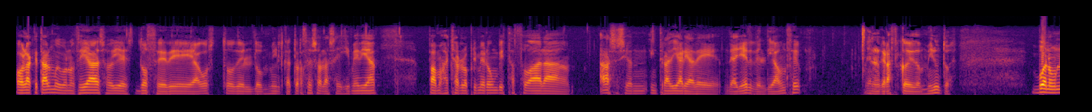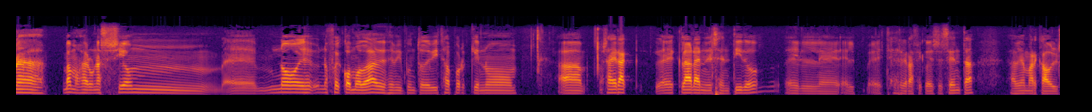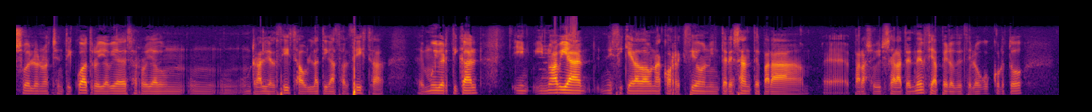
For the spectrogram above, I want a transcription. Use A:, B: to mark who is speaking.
A: Hola, ¿qué tal? Muy buenos días. Hoy es 12 de agosto del 2014, son las seis y media. Vamos a echarlo primero un vistazo a la, a la sesión intradiaria de, ayer, del día 11, en el gráfico de dos minutos. Bueno, una, vamos a ver, una sesión eh, no, no fue cómoda desde mi punto de vista porque no, uh, o sea, era eh, clara en el sentido, el, el, este es el gráfico de 60, había marcado el suelo en 84 y había desarrollado un, un, rally alcista, un latigazo alcista eh, muy vertical y, no había ni siquiera dado una corrección interesante para, eh, para subirse a la tendencia, pero desde luego cortó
